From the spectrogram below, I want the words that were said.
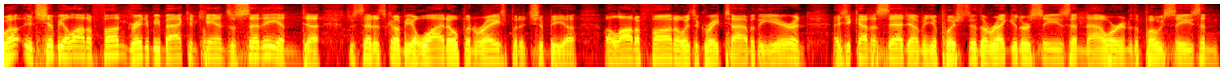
Well, it should be a lot of fun. Great to be back in Kansas City. And uh, as we said, it's going to be a wide open race, but it should be a, a lot of fun. Always a great time of the year. And as you kind of said, I mean, you push through the regular season. Now we're into the postseason.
